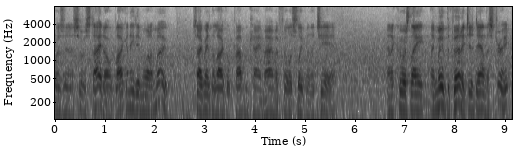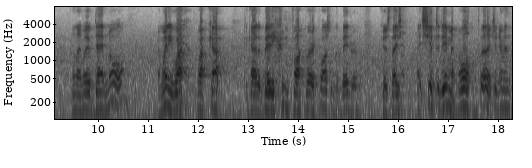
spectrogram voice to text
was a sort of staid old bloke and he didn't want to move. So he went to the local pub and came home and fell asleep in the chair. And of course, they, they moved the furniture down the street and they moved Dad and all. And when he woke, woke up to go to bed, he couldn't find where he was in the bedroom because they they'd shifted him and all the furniture and everything.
